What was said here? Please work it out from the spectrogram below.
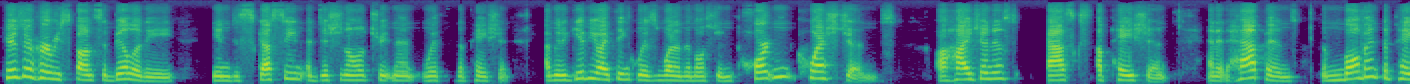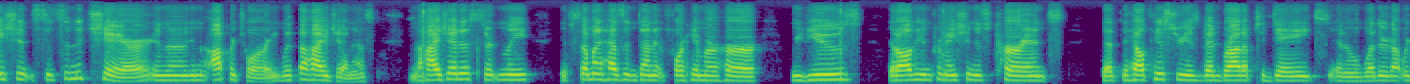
his or her responsibility in discussing additional treatment with the patient. I'm going to give you, I think, was one of the most important questions a hygienist asks a patient, and it happens the moment the patient sits in the chair in the, in the operatory with the hygienist. And the hygienist certainly, if someone hasn't done it for him or her, reviews that all the information is current, that the health history has been brought up to date, and whether or not we're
